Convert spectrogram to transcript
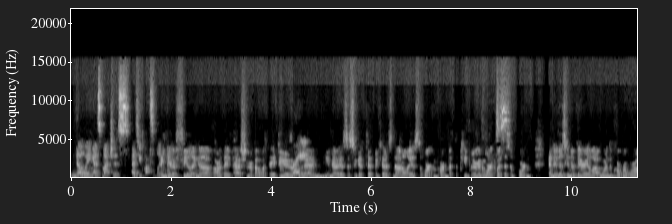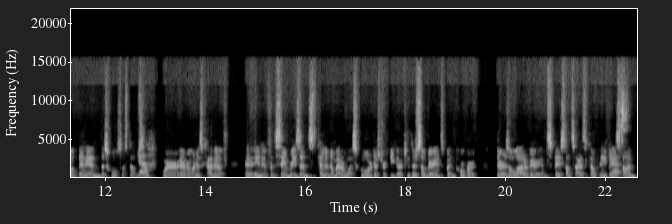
knowing as much as, as you possibly and can. get a feeling of are they passionate about what they do Right. and you know is this a good fit because not only is the work important but the people you're going to work Yes. with is important and it is going to vary a lot more in the corporate world than in the school systems yeah. where everyone is kind of uh, in it for the same reasons kind of no matter what school or district you go to there's some variance but in corporate there is a lot of variance based on size of company based Yes. on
